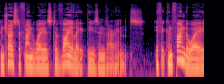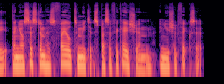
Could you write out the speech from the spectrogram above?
and tries to find ways to violate these invariants. If it can find a way, then your system has failed to meet its specification and you should fix it.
